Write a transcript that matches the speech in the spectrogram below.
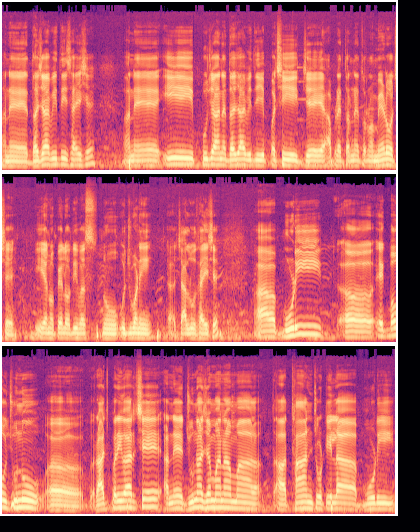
અને ધજાવિધિ થાય છે. અને એ પૂજા અને ધજાવિધિ પછી જે આપણે તરણેતરનો મેળો છે એ એનો પહેલો દિવસનું ઉજવણી ચાલુ થાય છે. આ મૂળી એક બહુ જૂનું રાજપરિવાર છે અને જૂના જમાનામાં થાન, ચોટીલા, મૂડી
